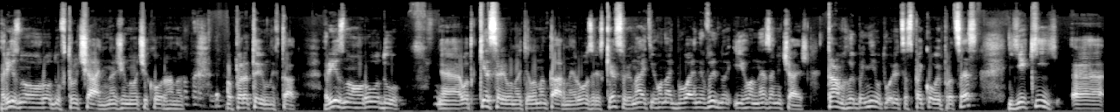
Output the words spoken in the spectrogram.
різного роду втручань на жіночих органах, Оперативно. оперативних, так, різного роду. Е, от кесарів, навіть елементарний розріз кесарю, навіть його навіть буває не видно і його не замічаєш. Там в глибині утворюється спайковий процес, який е,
